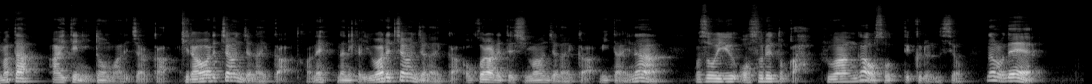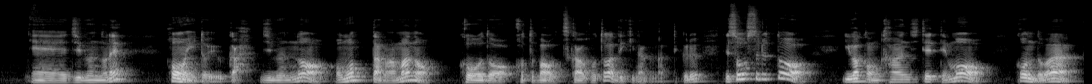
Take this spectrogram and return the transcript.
また相手にどう思われちゃうか、嫌われちゃうんじゃないかとかね、何か言われちゃうんじゃないか、怒られてしまうんじゃないか、みたいな、そういう恐れとか不安が襲ってくるんですよ。なので、えー自分のね、本意というか、自分の思ったままの行動、言葉を使うことができなくなってくる。でそうすると、違和感を感じてても、今度は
